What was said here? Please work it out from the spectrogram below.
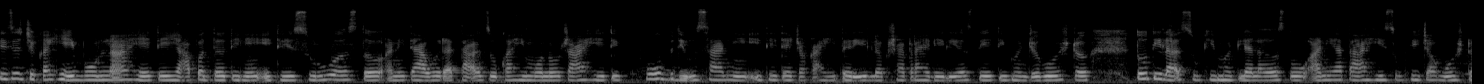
तिचं जे काही बोलणं आहे ते या पद्धतीने इथे सुरू असतं आणि त्यावर आता जो काही मनोज आहे ते खूप दिवसांनी इथे त्याच्या काहीतरी लक्षात राहिलेली असते. ती म्हणजे गोष्ट तो तिला सुखी म्हटलेला असतो. आणि आता ही सुखीच्या गोष्ट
